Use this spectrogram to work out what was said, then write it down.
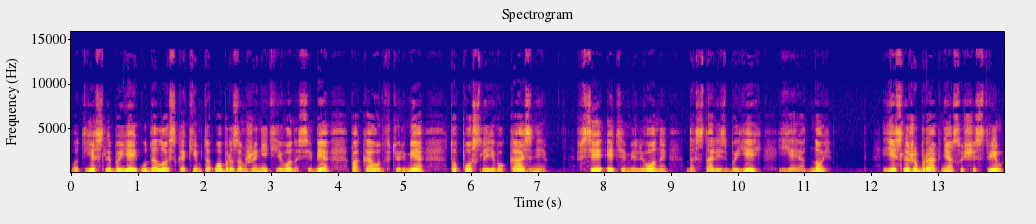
Вот если бы ей удалось каким-то образом женить его на себе, пока он в тюрьме, то после его казни все эти миллионы достались бы ей, ей одной. Если же брак неосуществим,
